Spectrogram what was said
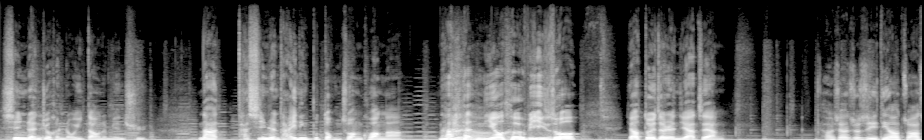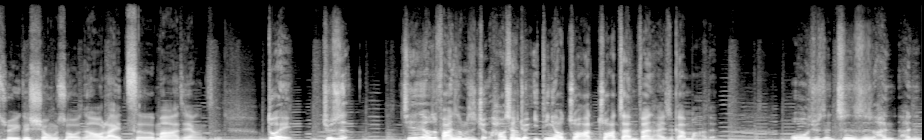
新人就很容易到那边去。那他新人他一定不懂状况啊，那 你又何必说要对着人家这样？好像就是一定要抓出一个凶手，然后来责骂这样子。对，就是今天要是发生什么事，就好像就一定要抓抓战犯还是干嘛的。我就是真的是很很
